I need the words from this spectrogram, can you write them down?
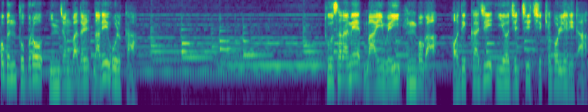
혹은 부부로 인정받을 날이 올까? 두 사람의 마이웨이 행보가 어디까지 이어질지 지켜볼 일이다.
